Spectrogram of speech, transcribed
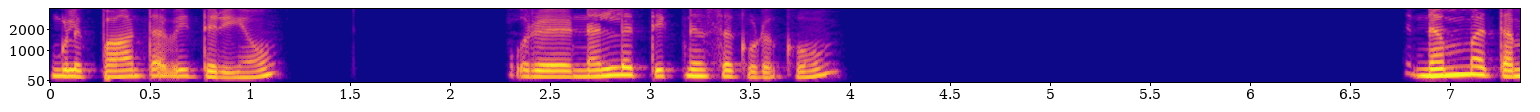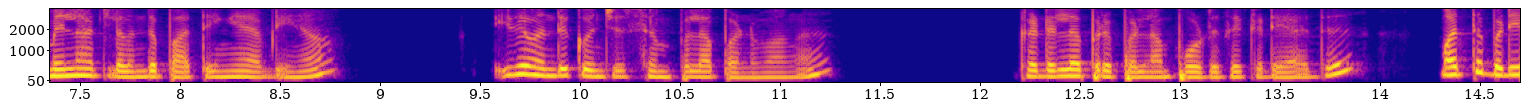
உங்களுக்கு பார்த்தாவே தெரியும். ஒரு நல்ல திக்னஸை கொடுக்கும் நம்ம தமிழ்நாட்டில் வந்து பார்த்தீங்க அப்படின்னா இதை வந்து கொஞ்சம் சிம்பிளாக பண்ணுவாங்க. கடலை பருப்பெல்லாம் போடுறது கிடையாது. மற்றபடி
